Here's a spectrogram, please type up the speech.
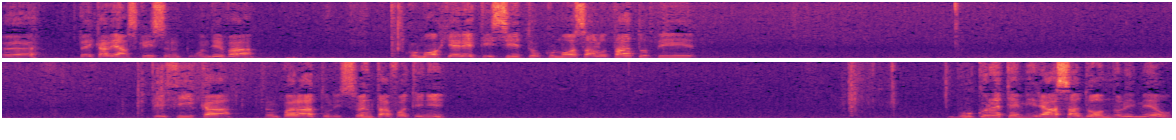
uh, pe care aveam scris undeva, cum o heretisit cum o salutat pe pe fica împăratului, Sfânta Fotinii. Bucură-te, mireasa Domnului meu!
